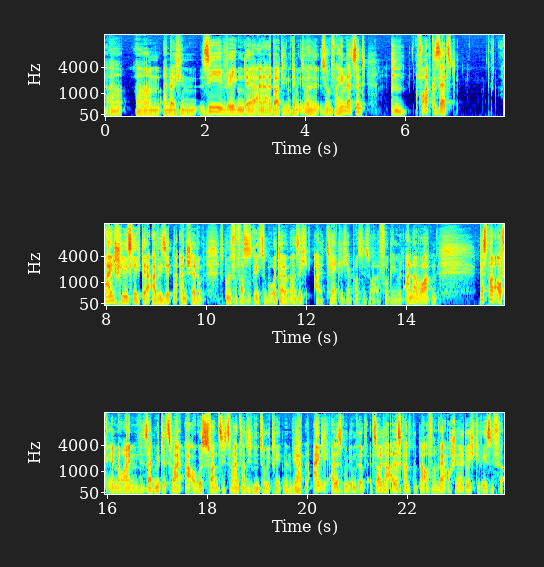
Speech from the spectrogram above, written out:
ja, ähm, an welchen Sie wegen der einer dortigen Terminsituation verhindert sind, fortgesetzt einschließlich der avisierten Einstellung des Bundesverfassungsgerichts zur Beurteilung an sich alltäglicher prozessualer Vorgänge. Mit anderen Worten, Passt mal auf, ihr Neuen, seit Mitte 2, ah, August 2022 hinzugetretenen. Wir hatten eigentlich alles gut im Griff. Es sollte alles ganz gut laufen und wäre auch schnell durch gewesen für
